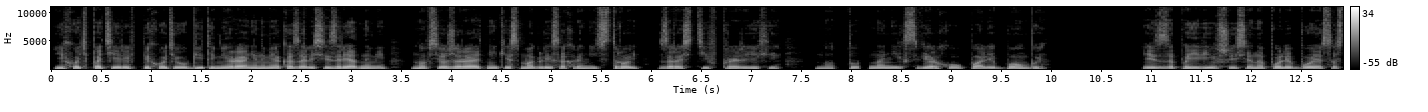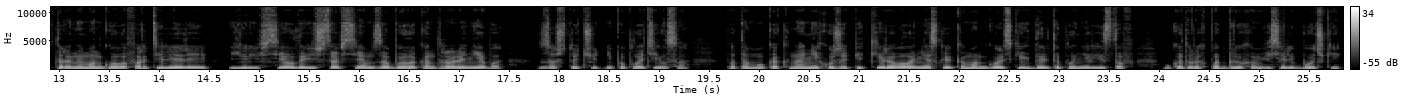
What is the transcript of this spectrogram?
И хоть потери в пехоте убитыми и ранеными оказались изрядными, но все же ратники смогли сохранить строй, зарастив прорехи, но тут на них сверху упали бомбы. Из-за появившейся на поле боя со стороны монголов артиллерии Юрий Всеволодович совсем забыл о контроле неба, за что чуть не поплатился, потому как на них уже пикировало несколько монгольских дельтапланеристов, у которых под брюхом висели бочки,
